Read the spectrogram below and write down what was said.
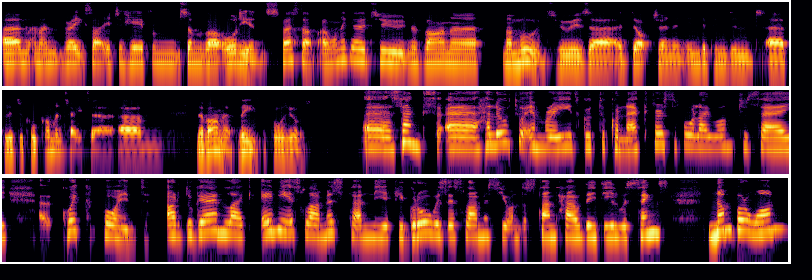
um, and I'm very excited to hear from some of our audience. First up, I want to go to Nervana Mahmoud, who is a, doctor and an independent uh, political commentator. Um, Nirvana, please, the floor is yours. Uh, thanks. Uh, hello to Emre. It's good to connect. First of all, I want to say a quick point. Erdogan, like any Islamist, and if you grow with Islamists, you understand how they deal with things. Number one,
